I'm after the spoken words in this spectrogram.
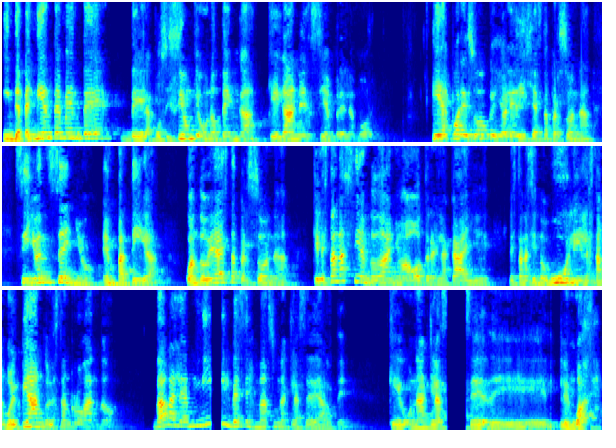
Independientemente de la posición que uno tenga, que gane siempre el amor. Y es por eso que yo le dije a esta persona, si yo enseño empatía, cuando vea a esta persona que le están haciendo daño a otra en la calle, le están haciendo bullying, la están golpeando, la están robando, va a valer mil veces más una clase de arte que una clase de lenguaje.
